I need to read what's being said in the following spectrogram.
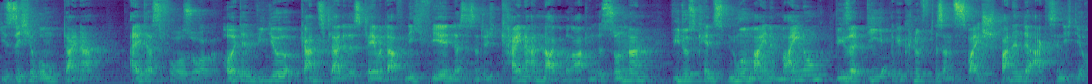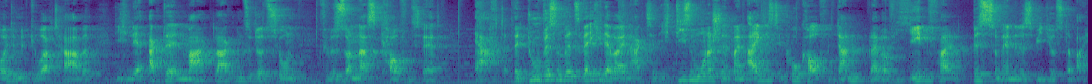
die Sicherung deiner Altersvorsorge. Heute im Video ganz klar der Disclaimer darf nicht fehlen, dass es natürlich keine Anlageberatung ist, sondern wie du es kennst, nur meine Meinung. Wie gesagt, die geknüpft ist an zwei spannende Aktien, die ich dir heute mitgebracht habe, die ich in der aktuellen Marktlage und Situation für besonders kaufenswert erachte. Wenn du wissen willst, welche der beiden Aktien ich diesen Monat schon in mein eigenes Depot kaufe, dann bleib auf jeden Fall bis zum Ende des Videos dabei.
